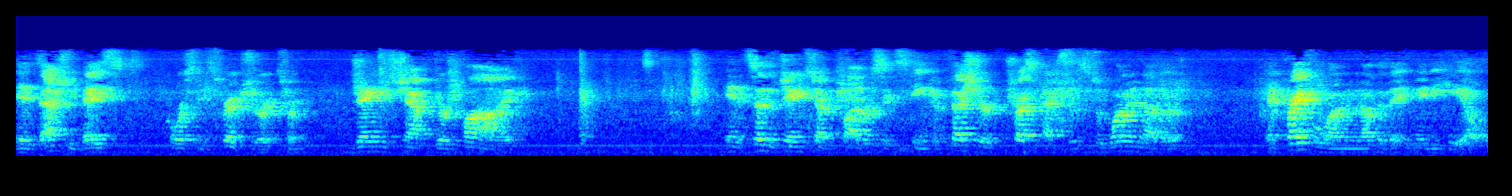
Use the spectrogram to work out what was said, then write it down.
it's actually based, of course, in Scripture. It's from James chapter 5. And it says in James chapter 5, verse 16, Confess your trespasses to one another and pray for one another that you may be healed.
